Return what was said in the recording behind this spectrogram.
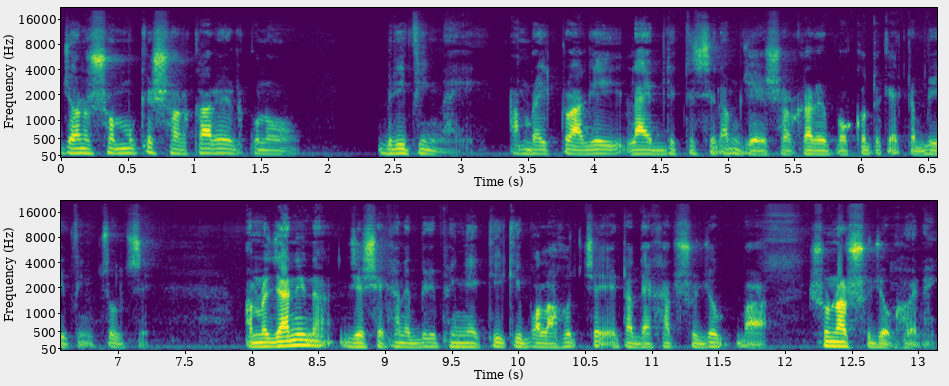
জনসম্মুখে সরকারের কোনো ব্রিফিং নাই। আমরা একটু আগেই লাইভ দেখতেছিলাম যে সরকারের পক্ষ থেকে একটা ব্রিফিং চলছে। আমরা জানি না যে সেখানে ব্রিফিংয়ে কি কি বলা হচ্ছে, এটা দেখার সুযোগ বা শোনার সুযোগ হয় নাই।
